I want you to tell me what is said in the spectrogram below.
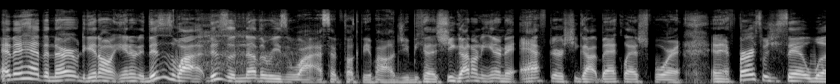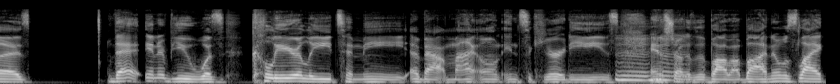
And they had the nerve to get on internet. This is why, this is another reason why I said fuck the apology because she got on the internet after she got backlash for it. And at first, what she said was, that interview was clearly to me about my own insecurities and mm-hmm. struggles with blah blah blah and it was like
